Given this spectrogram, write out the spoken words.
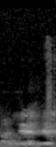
అదే అదే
